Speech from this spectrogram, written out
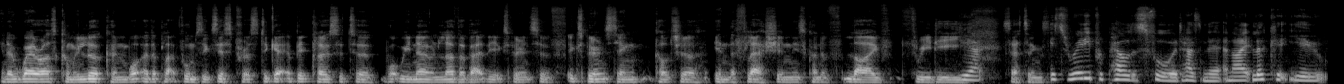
you know, where else can we look and what other platforms exist for us to get a bit closer to what we know and love about the experience of experiencing culture in the flesh in these kind of live 3D yeah. settings. It's really propelled us forward, hasn't it? And I look at you,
